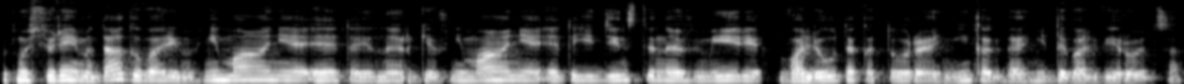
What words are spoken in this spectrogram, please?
Вот мы все время да, говорим, внимание – это энергия, внимание – это единственная в мире валюта, которая никогда не девальвируется.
